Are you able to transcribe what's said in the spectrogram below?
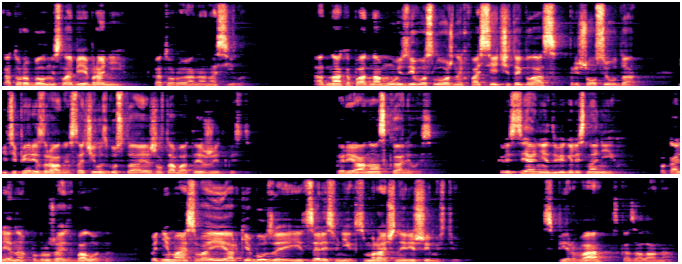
который был не слабее брони, которую она носила. Однако по одному из его сложных фасетчатых глаз пришелся удар, и теперь из раны сочилась густая желтоватая жидкость. Кориана оскалилась. Крестьяне двигались на них, по колено погружаясь в болото, поднимая свои аркебузы и целясь в них с мрачной решимостью. «Сперва, — сказала она,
